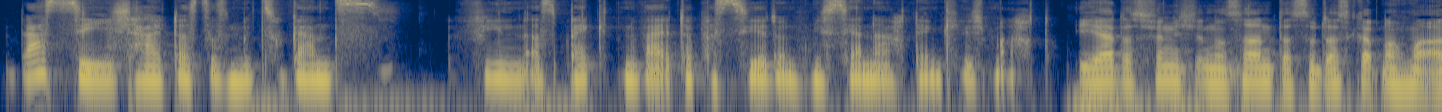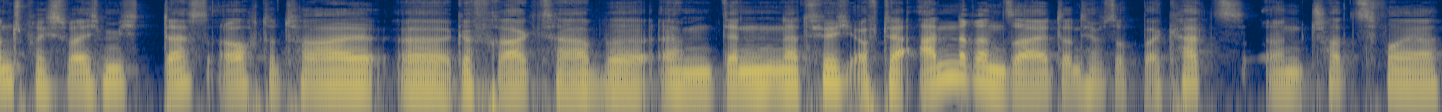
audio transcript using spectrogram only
das sehe ich halt, dass das mit so ganz vielen Aspekten weiter passiert und mich sehr nachdenklich macht. Ja, das finde ich interessant, dass du das gerade nochmal ansprichst, weil ich mich das auch total äh, gefragt habe. Ähm, denn natürlich auf der anderen Seite, und ich habe es auch bei Katz und Shots vorher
